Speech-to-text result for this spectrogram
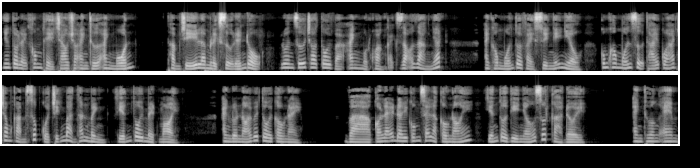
Nhưng tôi lại không thể trao cho anh thứ anh muốn. Thậm chí Lâm lịch sử đến độ Luôn giữ cho tôi và anh một khoảng cách rõ ràng nhất. Anh không muốn tôi phải suy nghĩ nhiều, Cũng không muốn sự thái quá trong cảm xúc của chính bản thân mình Khiến tôi mệt mỏi. Anh luôn nói với tôi câu này. Và có lẽ đây cũng sẽ là câu nói Khiến tôi ghi nhớ suốt cả đời. Anh thương em,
